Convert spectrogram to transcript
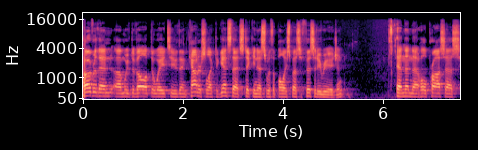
However, then um, we've developed a way to then counter-select against that stickiness with a polyspecificity reagent. And then that whole process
